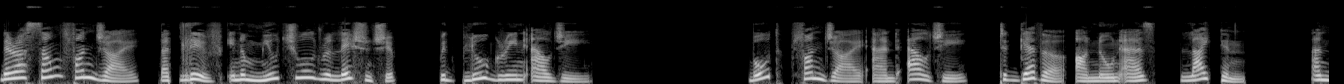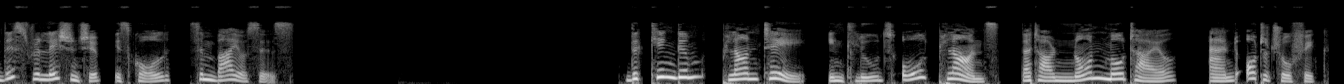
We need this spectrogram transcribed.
There are some fungi that live in a mutual relationship with blue-green algae. Both fungi and algae together are known as lichen, and this relationship is called symbiosis. The kingdom Plantae includes all plants that are non-motile and autotrophic.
